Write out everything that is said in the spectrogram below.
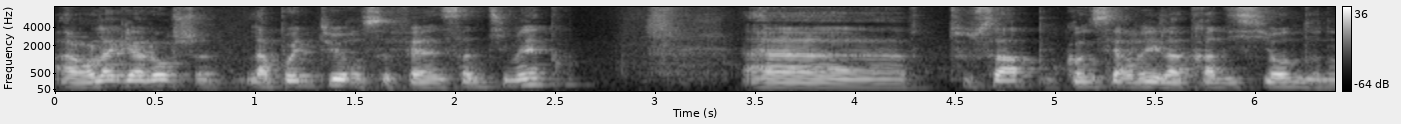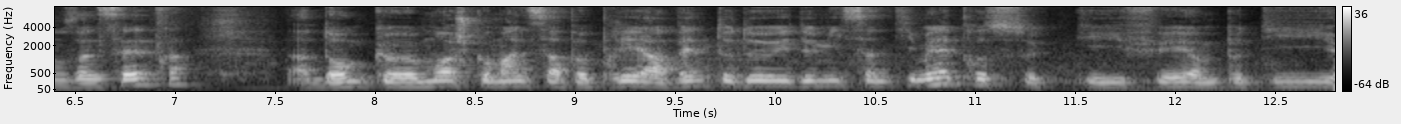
Alors la galoche, la pointure se fait un centimètre. Euh, tout ça pour conserver la tradition de nos ancêtres. Euh, donc euh, moi je commence à peu près à 22,5 cm, ce qui fait un petit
